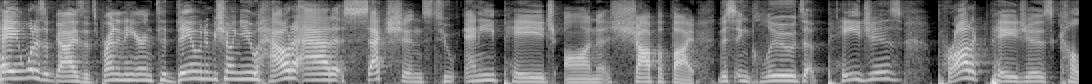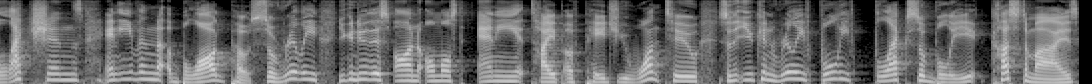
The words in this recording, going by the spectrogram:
Hey, what is up guys? It's Brennan here and today I'm going to be showing you how to add sections to any page on Shopify. This includes pages, product pages, collections, and even blog posts. So really, you can do this on almost any type of page you want to so that you can really fully flexibly customize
